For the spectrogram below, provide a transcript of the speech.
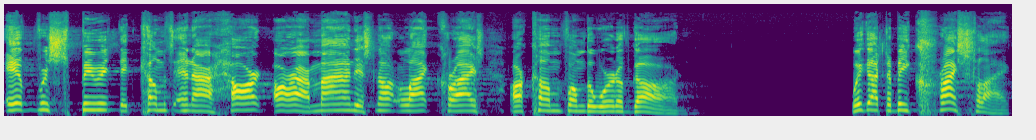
every spirit that comes in our heart or our mind that's not like Christ or come from the Word of God. We got to be Christ like.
